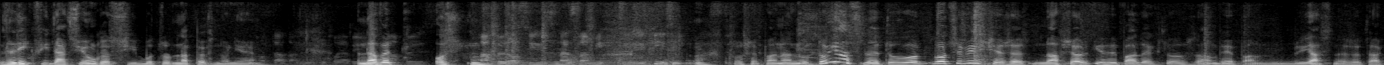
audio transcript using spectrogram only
z likwidacją Rosji, bo to na pewno nie. No tak, pojawiają Nawet mapy, os, mapy Rosji z nazwami chi- chińskimi. Proszę pana, no to jasne, to o, oczywiście, że na wszelki wypadek to sam wie pan, jasne, że tak.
